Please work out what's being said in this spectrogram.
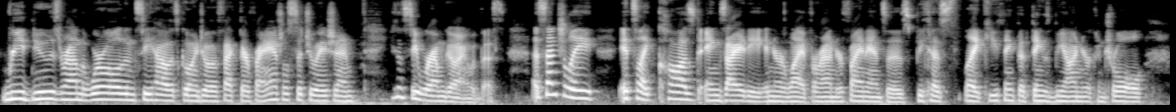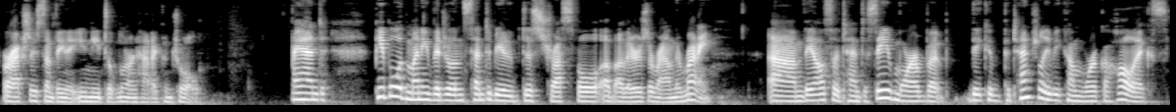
read news around the world and see how it's going to affect their financial situation. You can see where I'm going with this. Essentially, it's like caused anxiety in your life around your finances because like you think that things beyond your control are actually something that you need to learn how to control. And people with money vigilance tend to be distrustful of others around their money. Um, they also tend to save more, but they could potentially become workaholics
